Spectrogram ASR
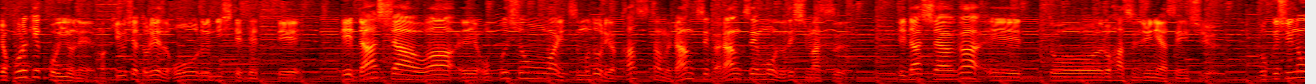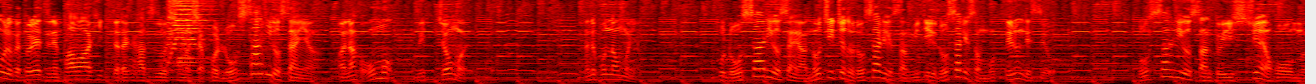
や、これ結構いいよね。まあ、球種はとりあえずオールにして設定。で、打者は、えー、オプションはいつも通りがカスタム、ランク戦か、ランク戦モードでします。で、打者が、えー、っと、ロハス・ジュニア選手。特殊能力がとりあえずね、パワーヒッターだけ発動しました。これ、ロサリオさんやん。あ、なんか重めっちゃ重い。なんでこんな重いんやこれ、ロサリオさんやん。後にちょっとロサリオさん見て、ロサリオさん持ってるんですよ。ロサリオさんと一緒やん、ホーム。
